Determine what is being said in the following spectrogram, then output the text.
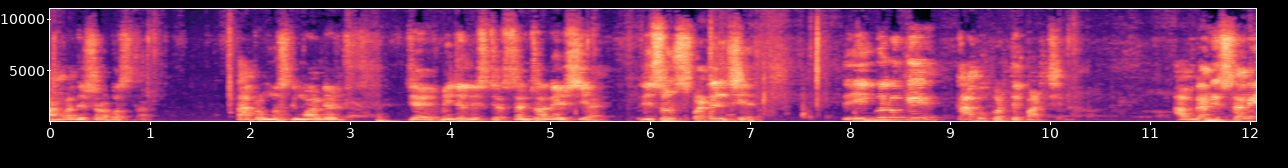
বাংলাদেশের অবস্থা। তারপর মুসলিম ওয়ার্ল্ডের যে মিডল ইস্টে সেন্ট্রাল এশিয়ায় রিসোর্স পটেন্সিয়াল তো এইগুলোকে কাবু করতে পারছে না। আফগানিস্তানে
